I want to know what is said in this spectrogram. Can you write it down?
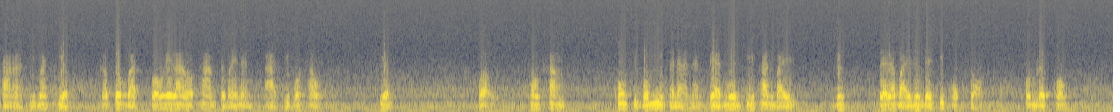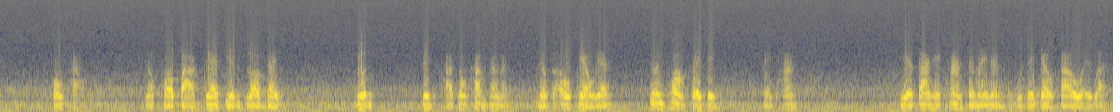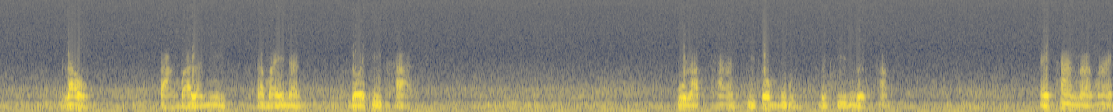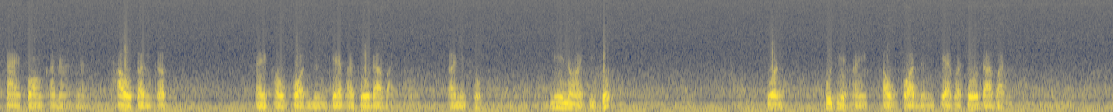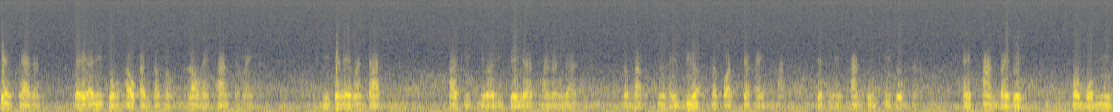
ถ้าหากสีมาเทียบกับสมบัติของเวลามาพามสมัยนั้น อาจสิบ่เท่าเทียมเพราะ ทองคำคงสิบ่มีขนาดนั้นแปดหมื่นสี่พันใบดึกแต่ละใบดึกได้สิบหกสองคมเลิกของของถาเราพอปากแก้เขียนรอบได้ด้วนเป็นขาท่องคำทั้งนั้นเดี๋ยวก็เอาแก้วแหวนเงื่อนท่องใส่เต็มให้ท่านมีอาการให้ท่านสมัยนั้นพระพุทธเจ้าเก่าไว้ว่าเล่าต่างบารมีสมัยนั้น โดยที่ขาด ผู้รับท่านที่สมบูรณ์โดยศีลโดยคำให้ท่านมากไม้กายกองขนาดนั้นเท่ากันกับให้เขาก่อนหนึ่งแกพระโสดาบันอันนี้สงนี่น้อยที่สุด ส่วนผู้ที่ให้เขาก่อนหนึ่งแกพระโสดาบันเพียงแค่นั้นในอันนี้สงเท่ากันกับเล่าให้ท่านใช่ไหมมีจะไหนว่าจัดถ้าสิกิราวิเจยาท่านั่งดันสบับเพื่อให้เลือกถ้าก่อนจะให้ท่าน จะให้ท่านทุ่งทีตุ้มหาให้ท่านไปด้วยความบ่มี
